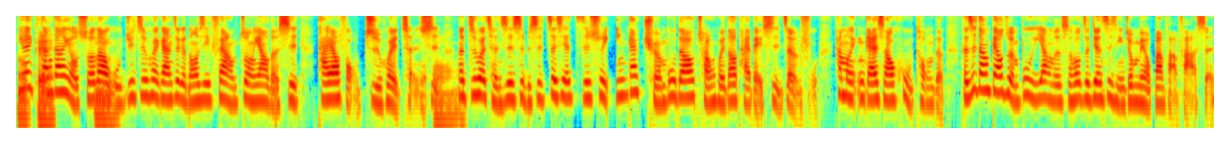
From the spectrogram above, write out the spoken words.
嗯、因为刚刚有说到五 G 智慧杆这个东西非常重要的是，它要否智慧城市。嗯、那智慧城市是不是这些资讯应该全部都要传回到台北市政府？他们应该是要互通的。可是当标准不一样的时候，这件事情就没有办法发生。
